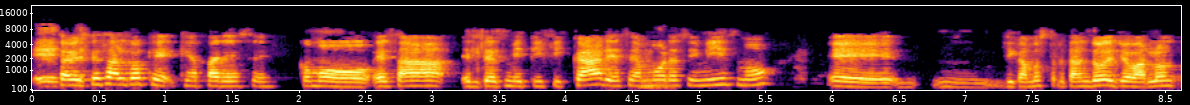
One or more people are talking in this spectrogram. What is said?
Este Sabes que es algo que, que, aparece como esa, el desmitificar ese amor a sí mismo, eh, digamos, tratando de llevarlo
